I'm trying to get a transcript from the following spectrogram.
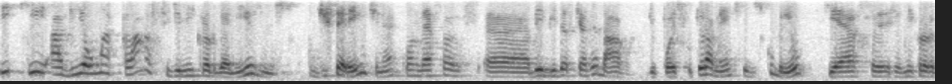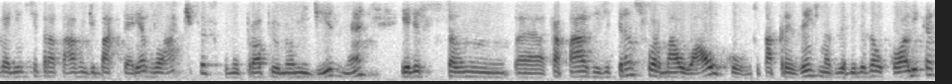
E que havia uma classe de micro-organismos diferente né, com essas uh, bebidas que azedavam. Depois, futuramente, se descobriu que essa, esses micro-organismos se tratavam de bactérias láticas, como o próprio nome diz, né? Eles são uh, capazes de transformar o álcool que está presente nas bebidas alcoólicas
